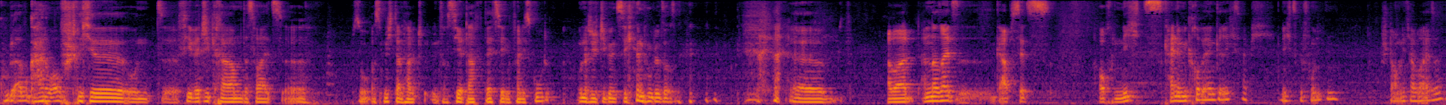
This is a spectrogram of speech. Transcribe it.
coole Avocado-Aufstriche und äh, viel Veggie-Kram, das war jetzt äh, so, was mich dann halt interessiert hat, deswegen fand ich es gut. Und natürlich die günstige Nudelsauce. äh, aber andererseits gab es jetzt auch nichts, keine Mikrowellengerichte, habe ich nichts gefunden, erstaunlicherweise.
